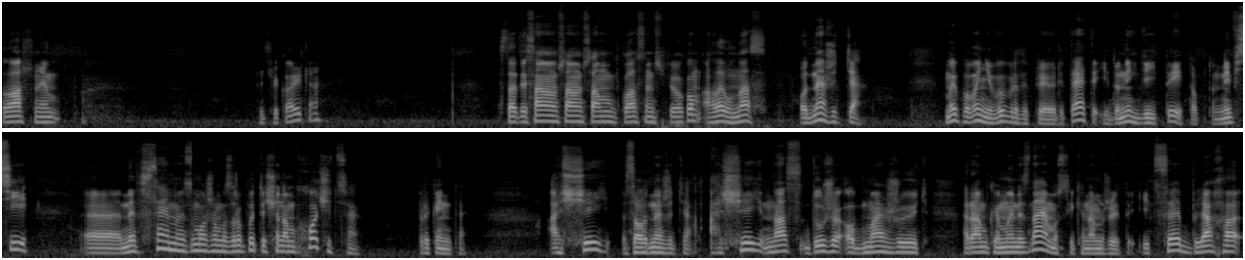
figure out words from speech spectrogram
класним. Чекайте. Стати самим-самим-самим класним співаком, але у нас одне життя. Ми повинні вибрати пріоритети і до них дійти. Тобто не всі, е, не все ми зможемо зробити, що нам хочеться, прикиньте. А ще й за одне життя. А ще й нас дуже обмежують рамки. Ми не знаємо, скільки нам жити. І це, бляха,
